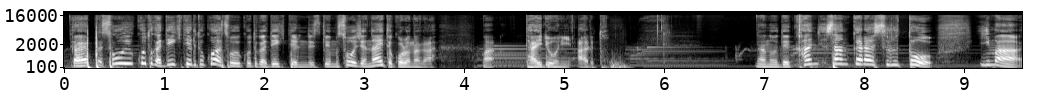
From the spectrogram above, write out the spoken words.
だからやっぱりそういうことができてるところはそういうことができてるんですけどもそうじゃないところが、ま、大量にあると。なので患者さんからすると今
